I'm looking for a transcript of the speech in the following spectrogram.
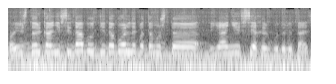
Боюсь, только они всегда будут недовольны, потому что я не всех их буду летать.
